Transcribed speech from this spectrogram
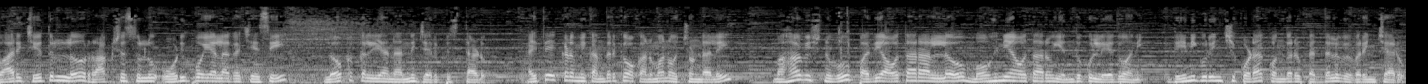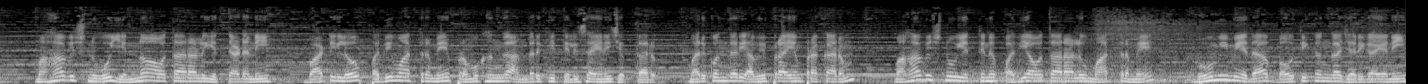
వారి చేతుల్లో రాక్షసులు ఓడిపోయేలాగా చేసి లోక కళ్యాణాన్ని జరిపిస్తాడు. అయితే ఇక్కడ మీకు అందరికీ ఒక అనుమానం వచ్చి ఉండాలి. మహావిష్ణువు పది అవతారాల్లో మోహిని అవతారం ఎందుకు లేదు అని. దీని గురించి కూడా కొందరు పెద్దలు వివరించారు. మహావిష్ణువు ఎన్నో అవతారాలు ఎత్తాడని వాటిలో పది మాత్రమే ప్రముఖంగా అందరికీ తెలిసాయని చెప్తారు. మరికొందరి అభిప్రాయం ప్రకారం మహావిష్ణువు ఎత్తిన పది అవతారాలు మాత్రమే భూమి మీద భౌతికంగా జరిగాయని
